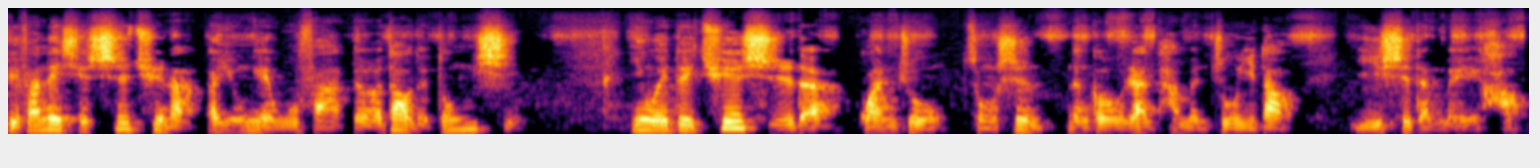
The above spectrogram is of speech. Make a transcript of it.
比方那些失去了而永远无法得到的东西。因为对缺失的关注，总是能够让他们注意到遗失的美好。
